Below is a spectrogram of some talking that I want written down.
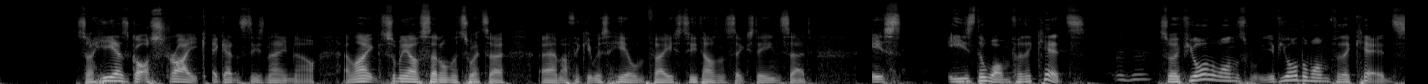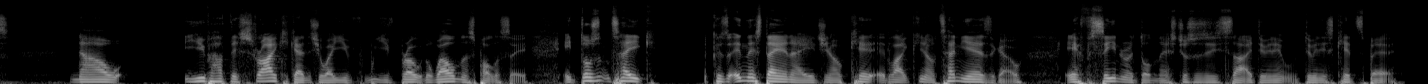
So he has got a strike against his name now. And like somebody else said on the Twitter, um, I think it was Heel and Face 2016 said, it's he's the one for the kids. Mm-hmm. So if you're the ones, if you're the one for the kids, now you've had this strike against you where you've you've broke the wellness policy. It doesn't take because in this day and age, you know, kid like you know, ten years ago, if Cena had done this just as he started doing it, doing his kids bit,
